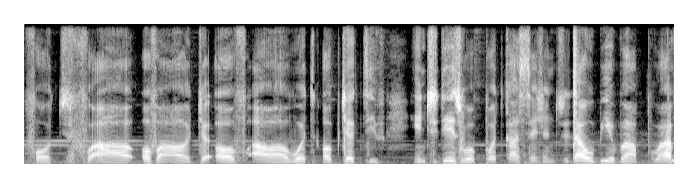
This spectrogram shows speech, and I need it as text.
for for our uh, of our of our what objective in today's word podcast session so that will be a wrap right?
